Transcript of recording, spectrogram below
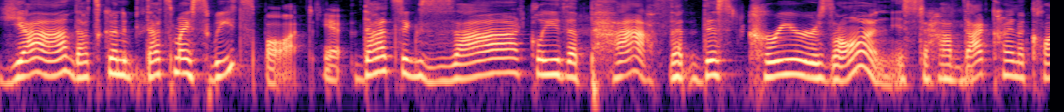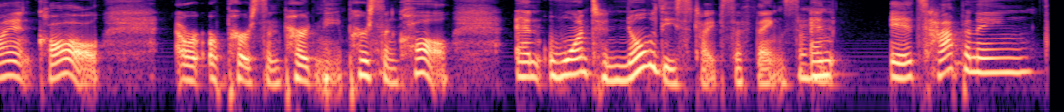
Yeah, that's to that's my sweet spot. Yeah. That's exactly the path that this career is on is to have that kind of client call or, or person, pardon me, person call and want to know these types of things. Mm-hmm. And it's happening.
